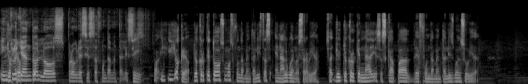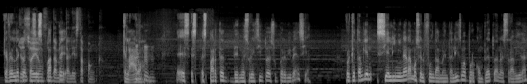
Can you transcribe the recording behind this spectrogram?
Incluyendo los progresistas fundamentalistas. Sí, y, yo creo, yo creo que todos somos fundamentalistas en algo en nuestra vida. O sea, yo, creo que nadie se escapa de fundamentalismo en su vida. Que de yo soy un fundamentalista punk. Claro. es, es parte de nuestro instinto de supervivencia. Porque también si elimináramos el fundamentalismo por completo de nuestra vida,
